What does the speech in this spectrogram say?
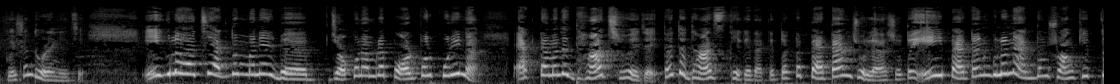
ইকুয়েশন ধরে নিয়েছি। এইগুলো হচ্ছে একদম মানে যখন আমরা পরপর করি না, একটা আমাদের ধাঁচ হয়ে যায়, তাই তো? ধাঁচ থেকে থাকে, তো একটা প্যাটার্ন চলে আসে। তো এই প্যাটার্নগুলো না একদম সংক্ষিপ্ত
